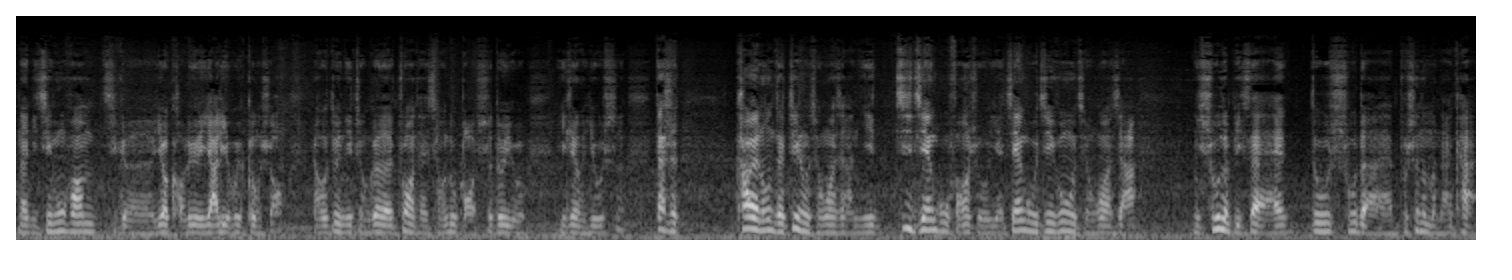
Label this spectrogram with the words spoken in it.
那你进攻方这个要考虑的压力会更少，然后对你整个的状态强度保持都有一定的优势。但是喀麦隆在这种情况下，你既兼顾防守也兼顾进攻的情况下，你输的比赛还都输的还不是那么难看，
